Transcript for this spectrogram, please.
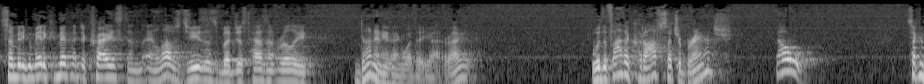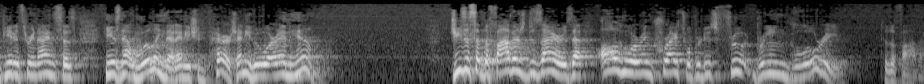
somebody who made a commitment to Christ and, and loves Jesus but just hasn't really done anything with it yet, right? Would the Father cut off such a branch? No. 2 Peter 3 9 says, He is not willing that any should perish, any who are in Him. Jesus said the Father's desire is that all who are in Christ will produce fruit, bringing glory to the Father.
